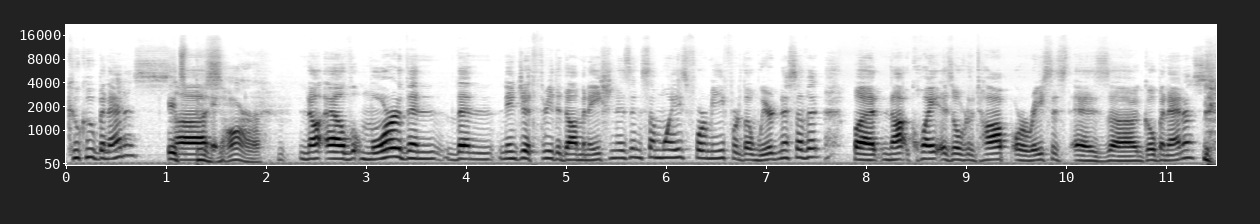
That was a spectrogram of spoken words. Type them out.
cuckoo bananas. It's Uh, bizarre. not uh, more than than Ninja Three: The Domination is in some ways for me for the weirdness of it, but not quite as over the top or racist as uh, Go Bananas.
